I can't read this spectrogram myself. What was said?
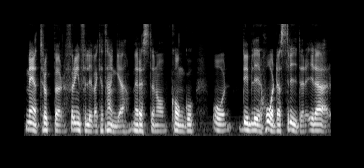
med trupper för att införliva Katanga med resten av Kongo. Och det blir hårda strider i det här.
